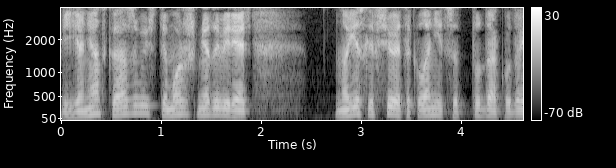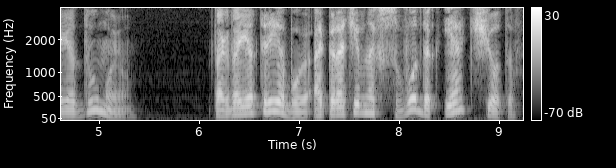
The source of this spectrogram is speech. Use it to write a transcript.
И я не отказываюсь. Ты можешь мне доверять. Но если все это клонится туда, куда я думаю, тогда я требую оперативных сводок и отчетов.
